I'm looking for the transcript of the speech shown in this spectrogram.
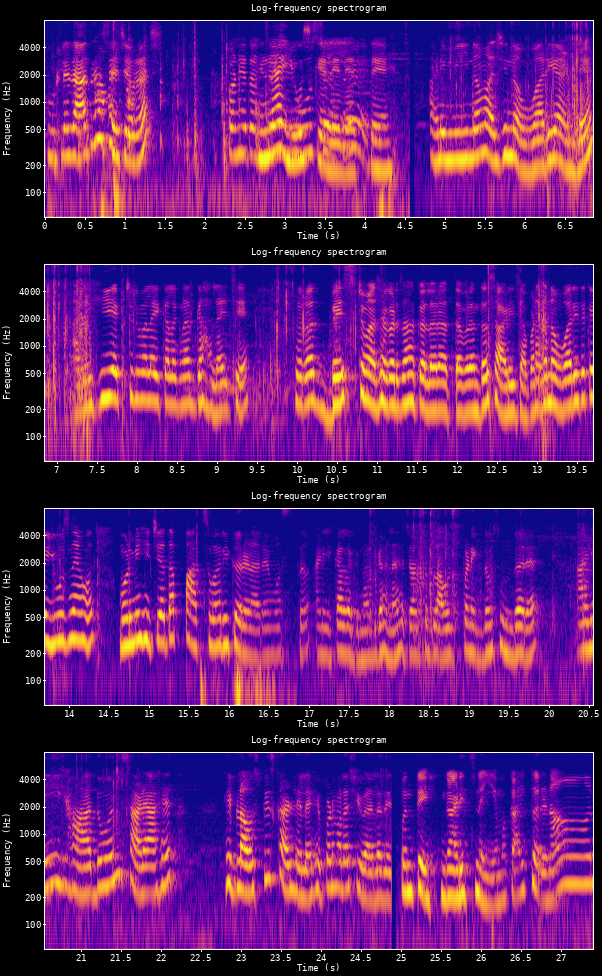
कुठले दात घासायचे ब्रश पण हे नाही यूज केलेले आहेत ते. आणि मी ना माझी नऊवारी आणले आणि ही ॲक्च्युली मला एका लग्नात घालायची आहे. सर्वात बेस्ट माझ्याकडचा हा कलर आहे आतापर्यंत साडीचा. पण आता नऊवारी तर काही यूज नाही होत. म्हणून मी हिची आता पाचवारी करणार आहे मस्त. आणि एका लग्नात घालणार. ह्याच्यावरचं ब्लाऊज पण एकदम सुंदर आहे. आणि ह्या दोन साड्या आहेत. हे ब्लाऊज पीस काढलेलं आहे. हे पण मला शिवायला देत पण ते गाडीच नाही आहे मग काय करणार?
